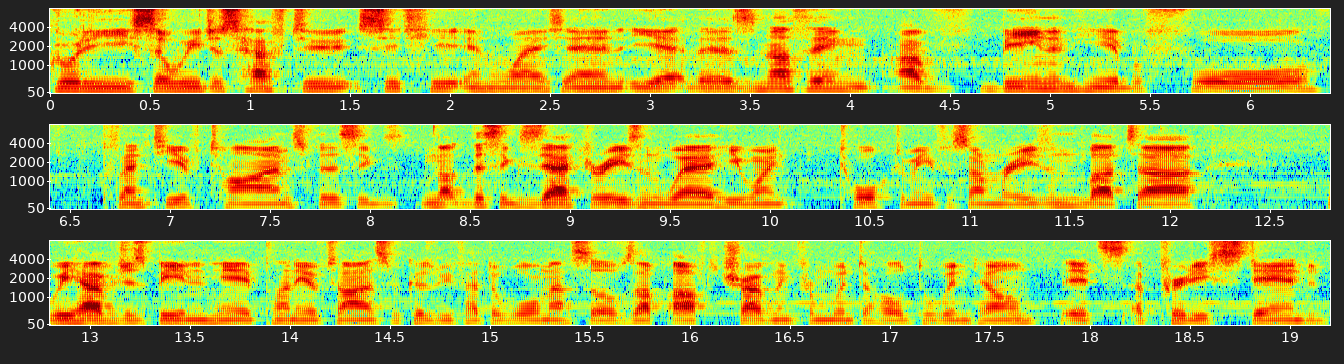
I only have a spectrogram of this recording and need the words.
goody. So we just have to sit here and wait. And yeah, there's nothing. I've been in here before plenty of times for this, not this exact reason where he won't talk to me for some reason, but uh, We have just been in here plenty of times because we've had to warm ourselves up after traveling from Winterhold to Windhelm. It's a pretty standard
